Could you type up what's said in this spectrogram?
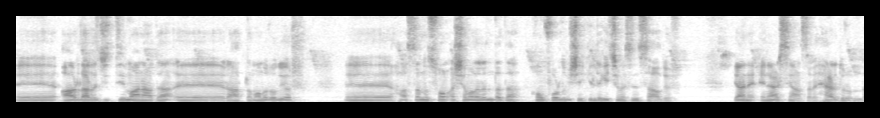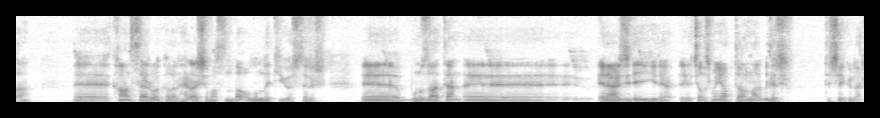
e, ağrılarda ciddi manada e, rahatlamalar oluyor. E, hastanın son aşamalarında da konforlu bir şekilde geçirmesini sağlıyor. Yani enerji seansları her durumda e, kanser vakaların her aşamasında olumlu etki gösterir. E, bunu zaten e, enerjiyle ilgili e, çalışma yaptıranlar bilir. Teşekkürler.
